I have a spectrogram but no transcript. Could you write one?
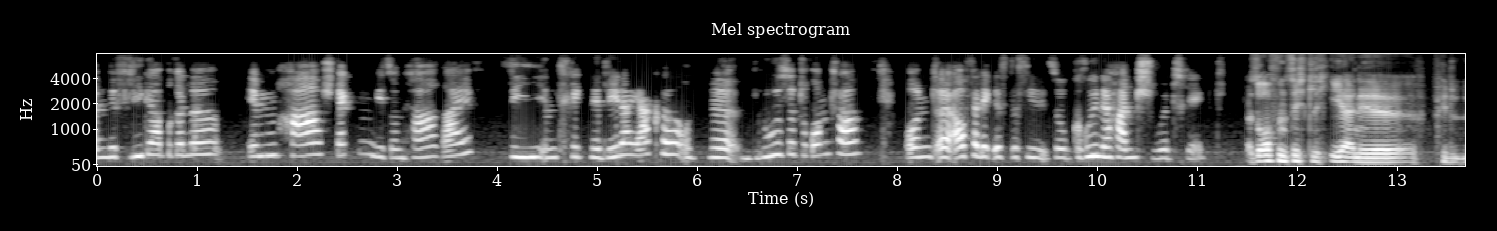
eine Fliegerbrille im Haar stecken, wie so ein Haarreif. Sie trägt eine Lederjacke und eine Bluse drunter. Und äh, auffällig ist, dass sie so grüne Handschuhe trägt. Also offensichtlich eher eine Pil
